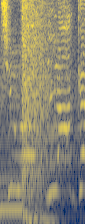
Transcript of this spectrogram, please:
beat you up like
